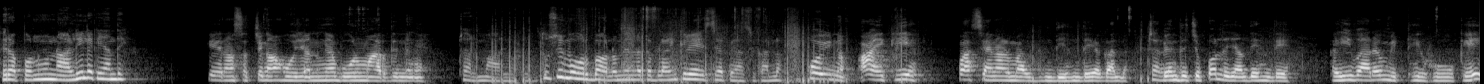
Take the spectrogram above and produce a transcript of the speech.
ਫਿਰ ਆਪਾਂ ਉਹਨੂੰ ਨਾਲ ਨਹੀਂ ਲੈ ਕੇ ਜਾਂਦੇ? ਕੇਰਾਂ ਸੱਚੀਆਂ ਹੋ ਜਾਂਦੀਆਂ ਬੋਲ ਮਾਰ ਦਿੰਦੀਆਂ। ਚੱਲ ਮਾਰ ਲਓ ਫਿਰ। ਤੁਸੀਂ ਮੋਰ ਬਾਲੋ ਮੇਰੇ ਨਾਲ ਤਾਂ ਬਲਾਈਂ ਰੇਸ ਜਿਹਾ ਪਿਆ ਸੀ ਕੱਲ ਕੋਈ ਨਾ ਆਏ ਕੀ ਹੈ ਪਾਸਿਆਂ ਨਾਲ ਮਲ ਦਿੰਦੇ ਹੁੰਦੇ ਆ ਗੱਲ ਚੱਲ। ਬਿੰਦ ਚ ਭੁੱਲ ਜਾਂਦੇ ਹੁੰਦੇ ਆ। ਕਈ ਵਾਰ ਮਿੱਠੇ ਹੋ ਕੇ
